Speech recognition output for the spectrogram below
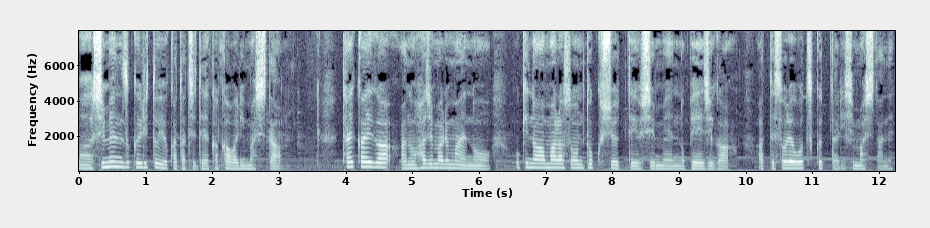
まあ、紙面作りという形で関わりました。大会があの始まる前の沖縄マラソン特集っていう紙面のページがあってそれを作ったりしましたね。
